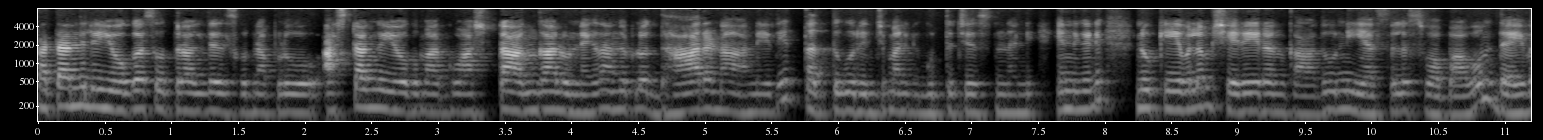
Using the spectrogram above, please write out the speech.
పతంజలి యోగ సూత్రాలు తెలుసుకున్నప్పుడు అష్టాంగ యోగ మార్గం అష్ట అంగాలు ఉన్నాయి కదా అందులో ధారణ అనేది తత్తు గురించి మనకి గుర్తు చేస్తుందండి. ఎందుకంటే నువ్వు కేవలం శరీరం కాదు నీ అసలు స్వభావం దైవ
